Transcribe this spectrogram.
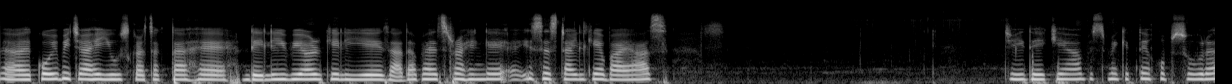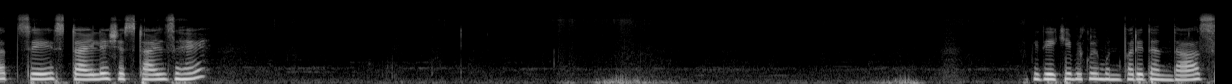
कोई भी चाहे यूज़ कर सकता है। डेली वेयर के लिए ज़्यादा बेस्ट रहेंगे। इस स्टाइल के बायास जी देखिए, आप इसमें कितने खूबसूरत से स्टाइलिश स्टाइल्स हैं। भी देखिए, बिल्कुल मुनफरद अंदाज।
